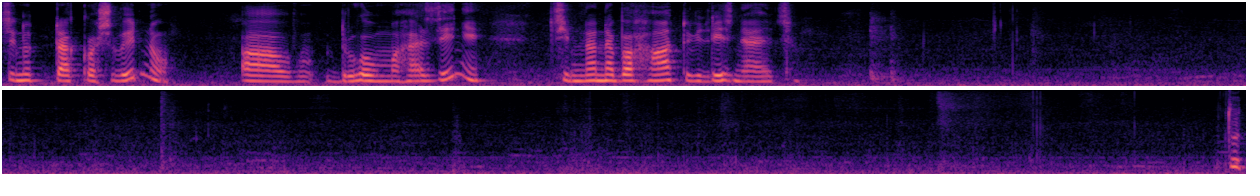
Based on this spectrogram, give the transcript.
Ціну також видно, а в другому магазині ціна набагато відрізняється. Тут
